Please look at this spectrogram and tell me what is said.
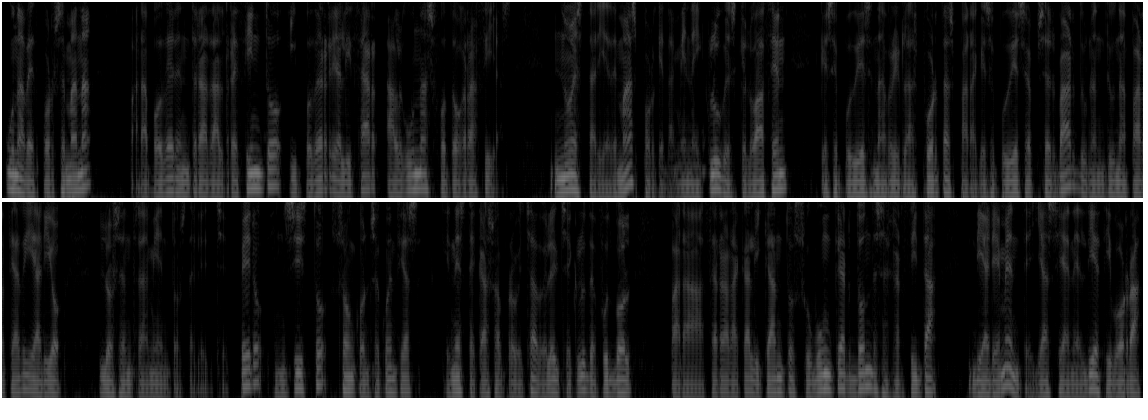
una vez por semana, para poder entrar al recinto y poder realizar algunas fotografías. No estaría de más, porque también hay clubes que lo hacen, que se pudiesen abrir las puertas para que se pudiese observar durante una parte a diario los entrenamientos del Elche. Pero, insisto, son consecuencias que en este caso ha aprovechado el Elche Club de Fútbol para cerrar a Calicanto su búnker donde se ejercita diariamente, ya sea en el 10 Iborra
